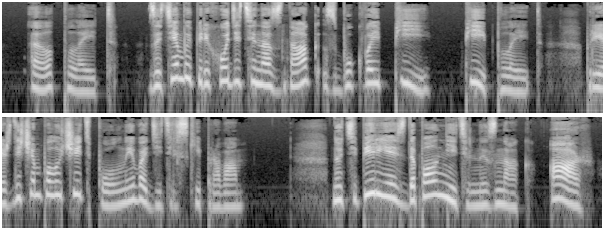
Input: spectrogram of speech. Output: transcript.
– L-plate. Затем вы переходите на знак с буквой P – P-plate, прежде чем получить полные водительские права. Но теперь есть дополнительный знак R –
